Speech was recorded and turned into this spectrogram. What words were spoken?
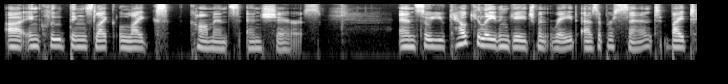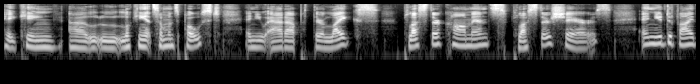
uh, include things like likes, comments, and shares. And so you calculate engagement rate as a percent by taking, uh, looking at someone's post and you add up their likes, plus their comments, plus their shares, and you divide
